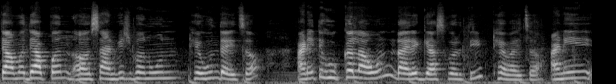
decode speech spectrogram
त्यामध्ये आपण सँडविच बनवून ठेवून द्यायचं आणि ते हुक्क लावून डायरेक्ट गॅसवरती ठेवायचं. आणि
